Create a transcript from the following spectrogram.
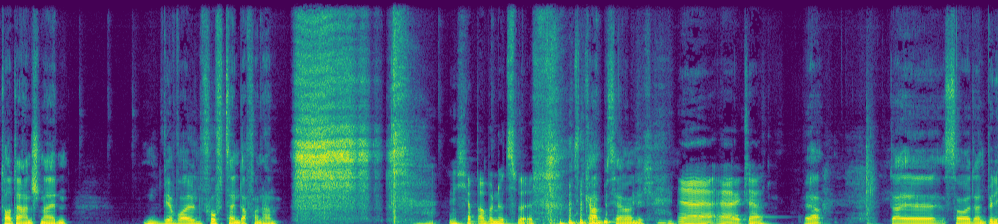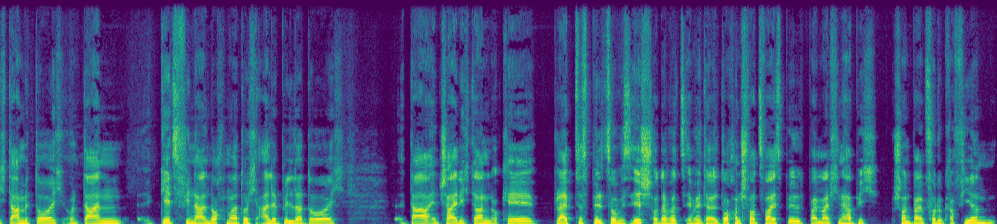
Torte anschneiden. Wir wollen 15 davon haben. Ich habe aber nur zwölf. Kam bisher noch nicht. Ja, äh, klar. Ja. Da, so, dann bin ich damit durch und dann geht es final nochmal durch alle Bilder durch. Da entscheide ich dann, okay, bleibt das Bild so, wie es ist oder wird es eventuell doch ein Schwarz-Weiß-Bild? Bei manchen habe ich schon beim Fotografieren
